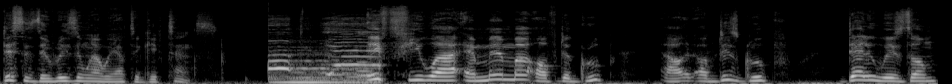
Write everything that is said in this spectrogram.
This is the reason why we have to give thanks. If you are a member of the group, uh, of this group, Daily Wisdom,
